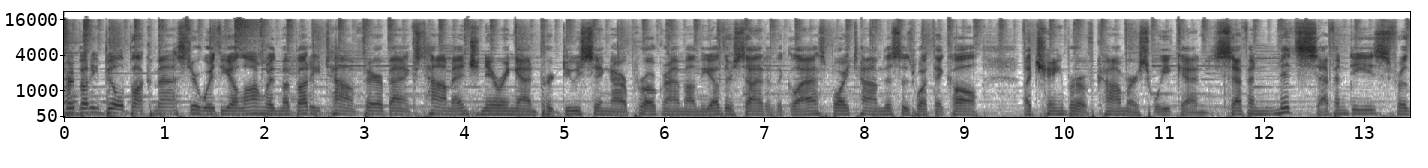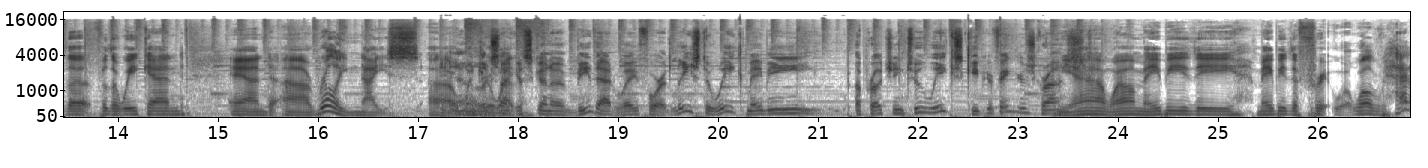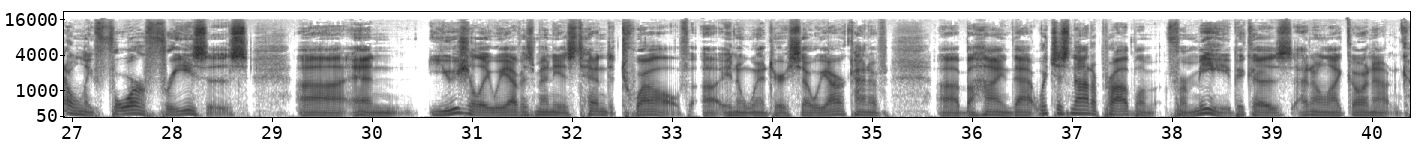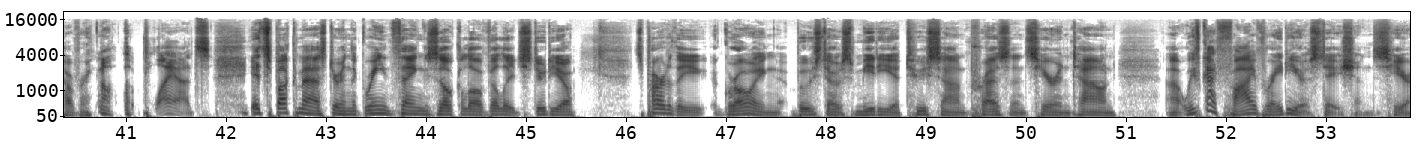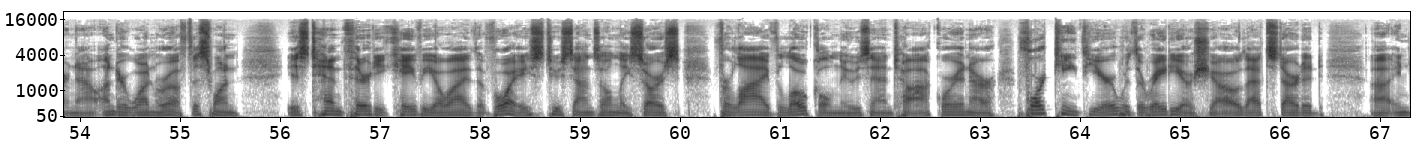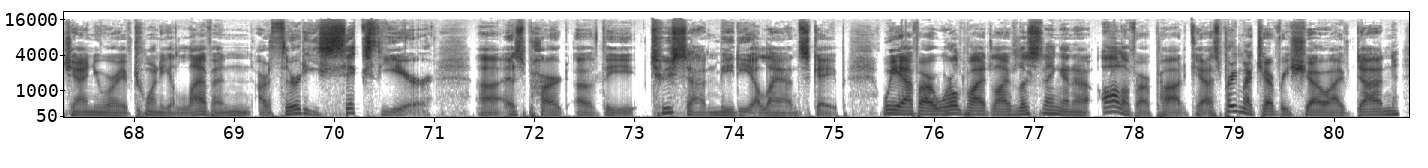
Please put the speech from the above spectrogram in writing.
everybody. Bill Buckmaster with you, along with my buddy Tom Fairbanks. Tom engineering and producing our program on the other side of the glass. Boy, Tom, this is what they call a Chamber of Commerce weekend. Seven mid seventies for the for the weekend, and uh, really nice uh, yeah, winter looks weather. like it's going to be that way for at least a week, maybe approaching two weeks. Keep your fingers crossed. Yeah, well, maybe the maybe the free, well, we had only four freezes, uh, and usually we have as many as ten to twelve uh, in a winter. So we are kind of uh, behind that, which is not a problem for me because I don't like going out and covering all the plants. It's Buckmaster in the Green Thing Zocalo Village studio. It's part of the growing Bustos Media Tucson presence here in town. Uh, we've got five radio stations here now under one roof. This one is 1030 KVOI The Voice, Tucson's only source for live local news and talk. We're in our 14th year with the radio show. That started uh, in January of 2011, our 36th year uh, as part of the Tucson media landscape. We have our worldwide live listening and uh, all of our podcasts, pretty much every show I've done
